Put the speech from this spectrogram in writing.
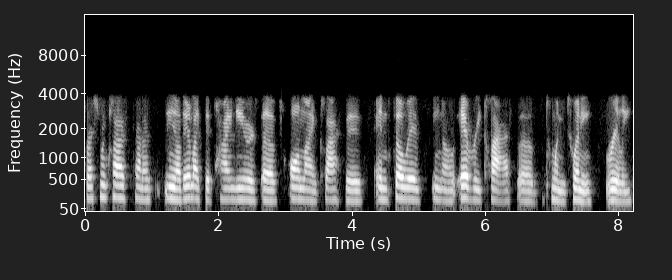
freshman class kind of, you know, they're like the pioneers of online classes. And so is, you know, every class of 2020, really.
